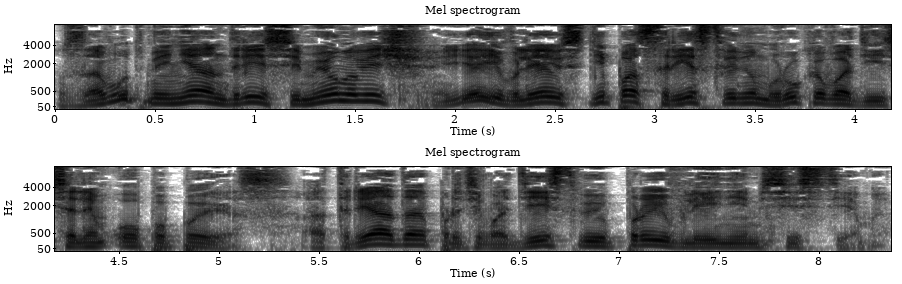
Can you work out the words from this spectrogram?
Зовут меня Андрей Семенович, я являюсь непосредственным руководителем ОППС, отряда противодействию проявлениям системы.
